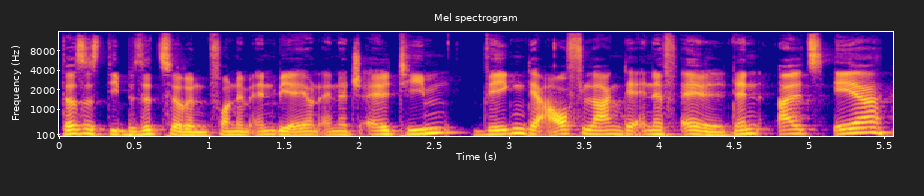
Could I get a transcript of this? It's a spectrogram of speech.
das ist die Besitzerin von dem NBA und NHL-Team, wegen der Auflagen der NFL. Denn als er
